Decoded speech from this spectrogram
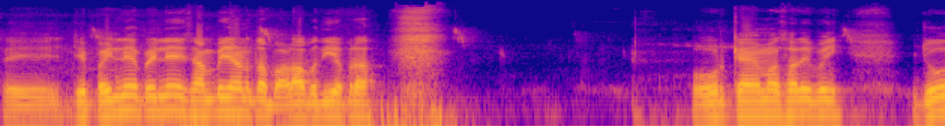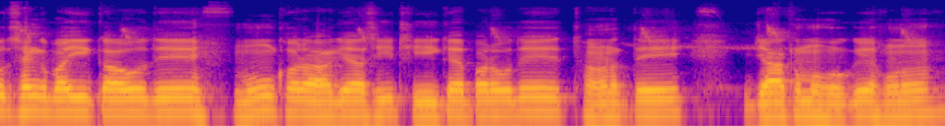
ਤੇ ਜੇ ਪਹਿਲੇ ਪਹਿਲੇ ਸਾਂਭੇ ਜਾਣ ਤਾਂ ਬਾਲਾ ਵਧੀਆ ਭਰਾ। ਹੋਰ ਕਾਇਮ ਆ ਸਾਰੇ ਬਾਈ। ਜੋਤ ਸਿੰਘ ਬਾਈ ਕਾਓ ਦੇ ਮੂੰਹ ਖੁਰ ਆ ਗਿਆ ਸੀ, ਠੀਕ ਹੈ, ਪਰ ਉਹਦੇ ਥਣ ਤੇ ਜ਼ਖਮ ਹੋ ਗਏ ਹੁਣ।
